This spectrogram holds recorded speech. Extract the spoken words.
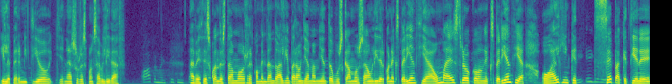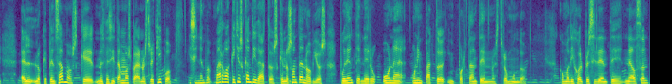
y le permitió llenar su responsabilidad. A veces cuando estamos recomendando a alguien para un llamamiento buscamos a un líder con experiencia, a un maestro con experiencia o a alguien que sepa que tiene lo que pensamos que necesitamos para nuestro equipo. Y sin embargo, aquellos candidatos que no son tan obvios pueden tener una, un impacto importante en nuestro mundo. Como dijo el presidente Nelson,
